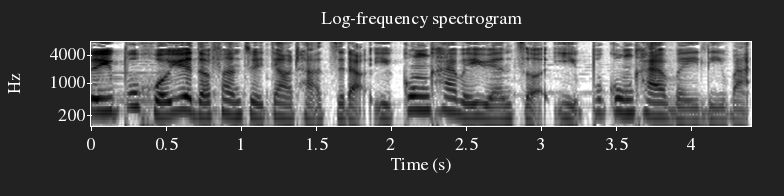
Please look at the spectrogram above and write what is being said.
对于不活跃的犯罪调查资料，以公开为原则，以不公开为例外。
